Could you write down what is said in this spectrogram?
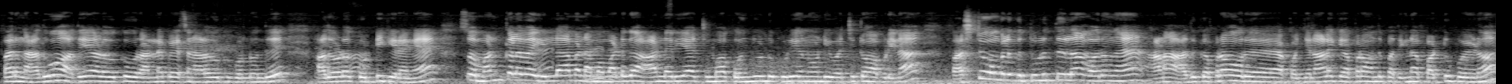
பாருங்கள் அதுவும் அதே அளவுக்கு ஒரு அன்ன பேசின அளவுக்கு கொண்டு வந்து அதோட கொட்டிக்கிறேங்க. ஸோ மண்கலவை இல்லாமல் நம்ம மட்டுக்கும் ஆர்டினரியாக சும்மா கொஞ்சோண்டு குழிய நோண்டி வச்சுட்டோம் அப்படின்னா ஃபஸ்ட்டு உங்களுக்கு துளுத்துலாம் வருங்க. ஆனால் அதுக்கப்புறம் ஒரு கொஞ்ச நாளைக்கு அப்புறம் வந்து பார்த்திங்கன்னா பட்டு போயிடும்.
